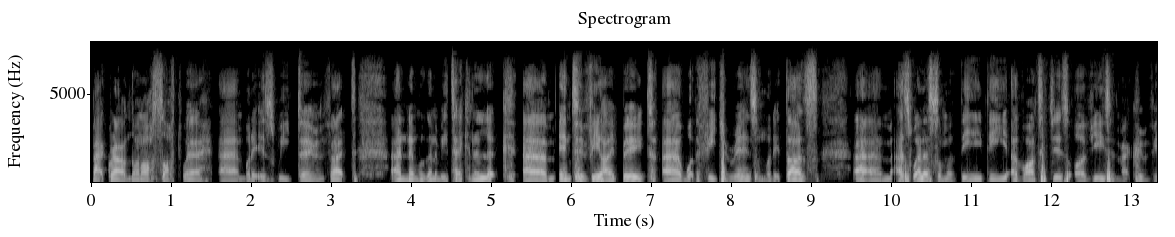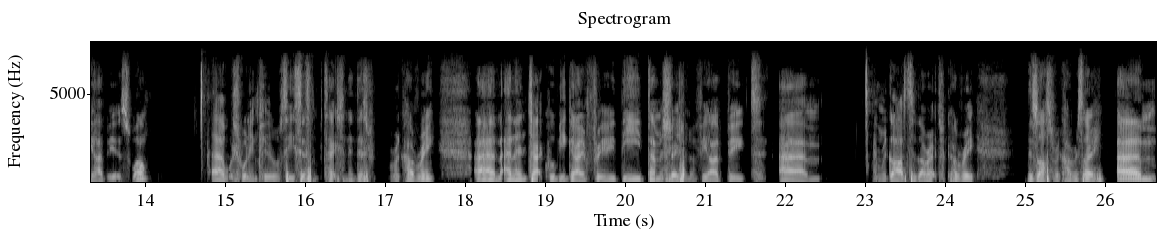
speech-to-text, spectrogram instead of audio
background on our software, um, what it is we do, in fact, and then we're going to be taking a look um, into VI Boot, uh, what the feature is and what it does, um, as well as some of the the advantages of using Macrium viBoot as well. Uh, which will include obviously system protection in disk recovery. Um, and then Jack will be going through the demonstration of VI Boot um, in regards to direct recovery, disaster recovery. Sorry. Um,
